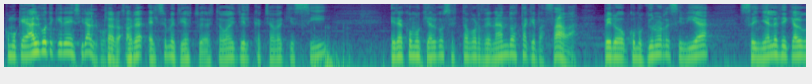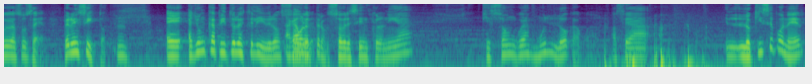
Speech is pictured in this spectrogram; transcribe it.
como que algo te quiere decir algo. Claro, ahora él se metía a estudiar esta weá y él cachaba que sí, era como que algo se estaba ordenando hasta que pasaba, pero como que uno recibía señales de que algo iba a suceder. Pero insisto, mm. eh, hay un capítulo de este libro sobre, sobre, sincronía que son weas muy locas, weón. O sea, lo quise poner,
